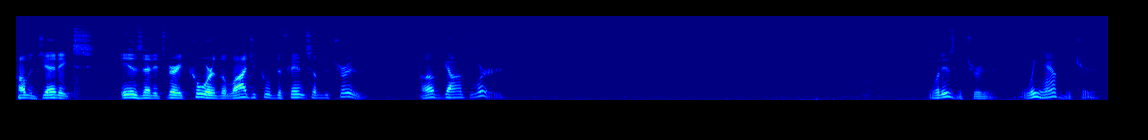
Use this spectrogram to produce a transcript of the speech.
Apologetics is at its very core the logical defense of the truth of God's Word. What is the truth? We have the truth.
